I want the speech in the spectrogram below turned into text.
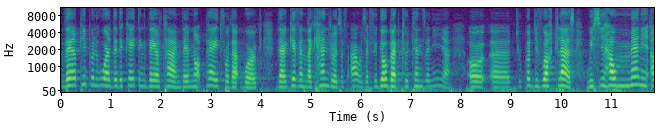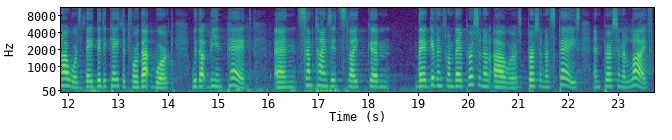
they are people who are dedicating their time. They're not paid for that work. They're given like hundreds of hours. If you go back to Tanzania or uh, to Cote d'Ivoire class, we see how many hours they dedicated for that work without being paid. And sometimes it's like um, they're given from their personal hours, personal space, and personal life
